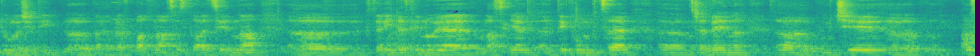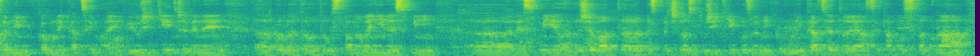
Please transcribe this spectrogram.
důležitý paragraf 15 odstavec 1, který definuje vlastně ty funkce dřevin vůči pozemním komunikacím a jejich využití dřeviny podle tohoto ustanovení nesmí nesmí ležovat bezpečnost užití pozemní komunikace, to je asi ta podstatná,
